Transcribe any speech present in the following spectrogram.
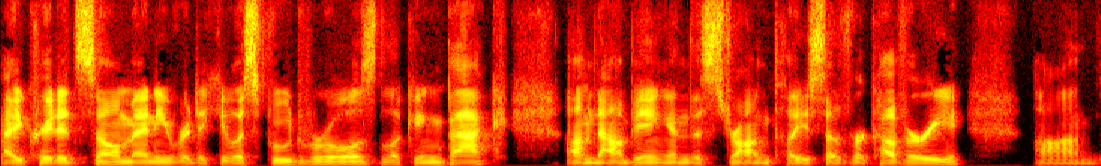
I created so many ridiculous food rules looking back, um, now being in this strong place of recovery. Um,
